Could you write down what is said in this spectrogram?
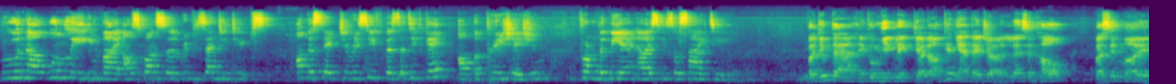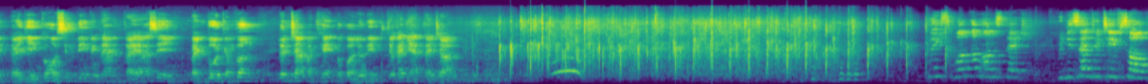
We will now warmly invite our sponsor representatives on the stage to receive the certificate of appreciation from the VNLIC Society. Và chúng ta hãy cùng nhiệt liệt chào đón các nhà tài trợ lên sân khấu và xin mời đại diện của Hội sinh viên Việt Nam tại LSE, bạn Bùi Cẩm Vân lên trao bằng khen và quà lưu niệm cho các nhà tài trợ. Please welcome on stage representatives of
